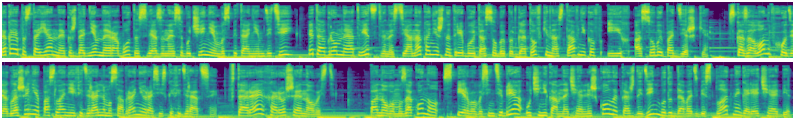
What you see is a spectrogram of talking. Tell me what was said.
Такая постоянная каждодневная работа, связанная с обучением, воспитанием детей – это огромная ответственность, и она, конечно, требует особой подготовки наставников и их особой поддержки, сказал он в ходе оглашения послания Федеральному собранию Российской Федерации. Вторая хорошая новость. По новому закону с 1 сентября ученикам начальной школы каждый день будут давать бесплатный горячий обед.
